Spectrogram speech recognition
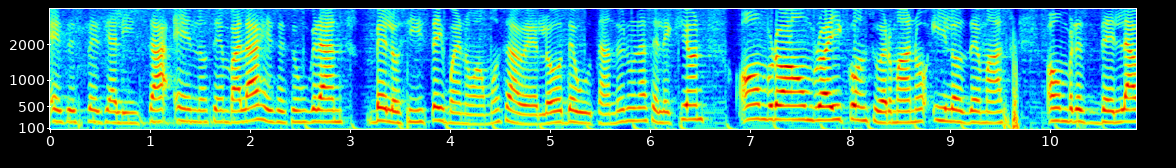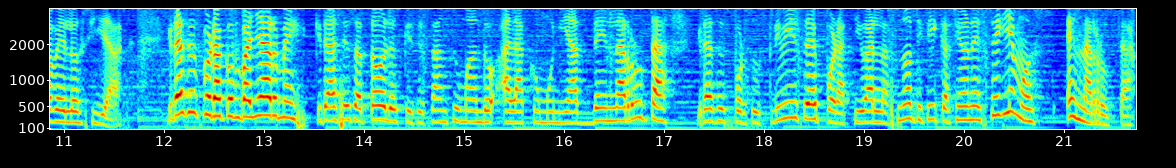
es especialista en los embalajes, es un gran velocista y bueno, vamos a verlo debutando en una selección hombro a hombro ahí con su hermano y los demás hombres de la velocidad. Gracias por acompañarme, gracias a todos los que se están sumando a la comunidad de En la Ruta, gracias por suscribirse, por activar las notificaciones, seguimos en la ruta.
